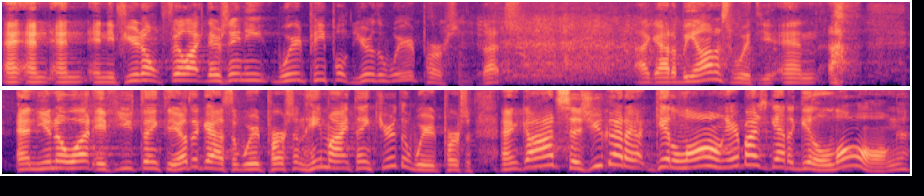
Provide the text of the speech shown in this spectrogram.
And and and, and if you don't feel like there's any weird people, you're the weird person. That's I got to be honest with you. And and you know what? If you think the other guy's the weird person, he might think you're the weird person. And God says, you got to get along. Everybody's got to get along.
